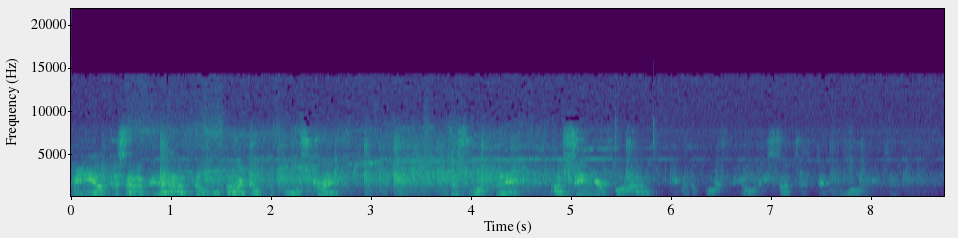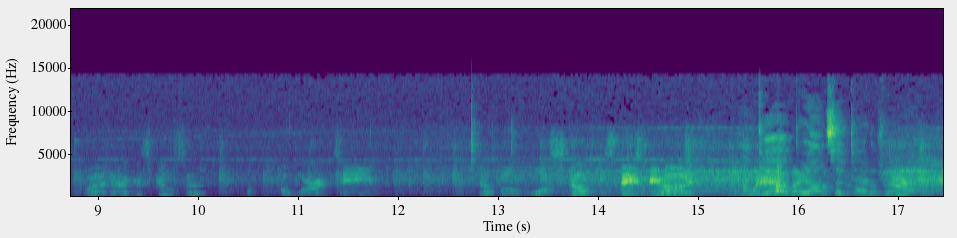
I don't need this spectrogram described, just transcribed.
Me, I'm just happy to have Noble back up to full strength. Just one thing. I've seen your file. Even the parts the ONI censors didn't want me to. Glad to have your skill set. But we're a team. That lone wolf stuff stays behind. Okay, I'll put on subtitles right now.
